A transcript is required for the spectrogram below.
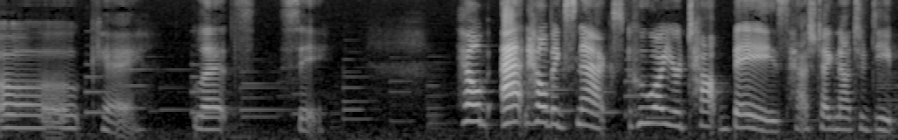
Okay, let's see. Hel- at Helbig Snacks, who are your top bays? Hashtag not too deep.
